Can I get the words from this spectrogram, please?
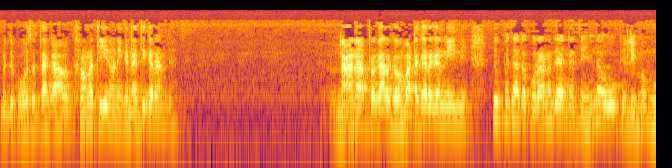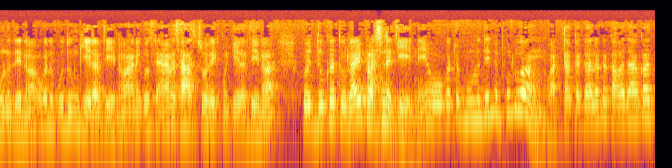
මොකද පොසතගාව ක්‍රම තියෙනවනේ ඒක නැති කරන්නේ. নানা ආකාරකම වට කරගෙන ඉන්නේ. දුප්පතට කරණ දෙයක් නැති හින්දා ඌ කෙලින්ම මූණ දෙනවා. මොකද බුදුන් කියලා තියෙනවා. අනිකුත් සෑම ශාස්ත්‍රවලෙක්ම කියලා තියෙනවා. ওই දුක තුලයි ප්‍රශ්න තියෙන්නේ. ඕකට මූණ දෙන්න පුළුවන්. වට්ටක ගලක කවදාකවත්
